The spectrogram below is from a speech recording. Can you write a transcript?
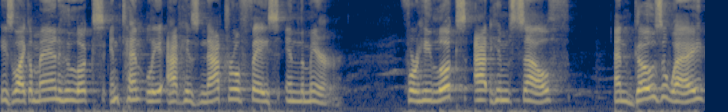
he's like a man who looks intently at his natural face in the mirror. For he looks at himself and goes away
